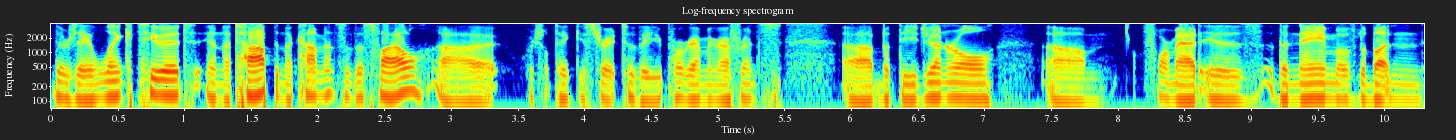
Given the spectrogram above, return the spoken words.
There's a link to it in the top in the comments of this file, which will take you straight to the programming reference. but the general um, format is the name of the button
